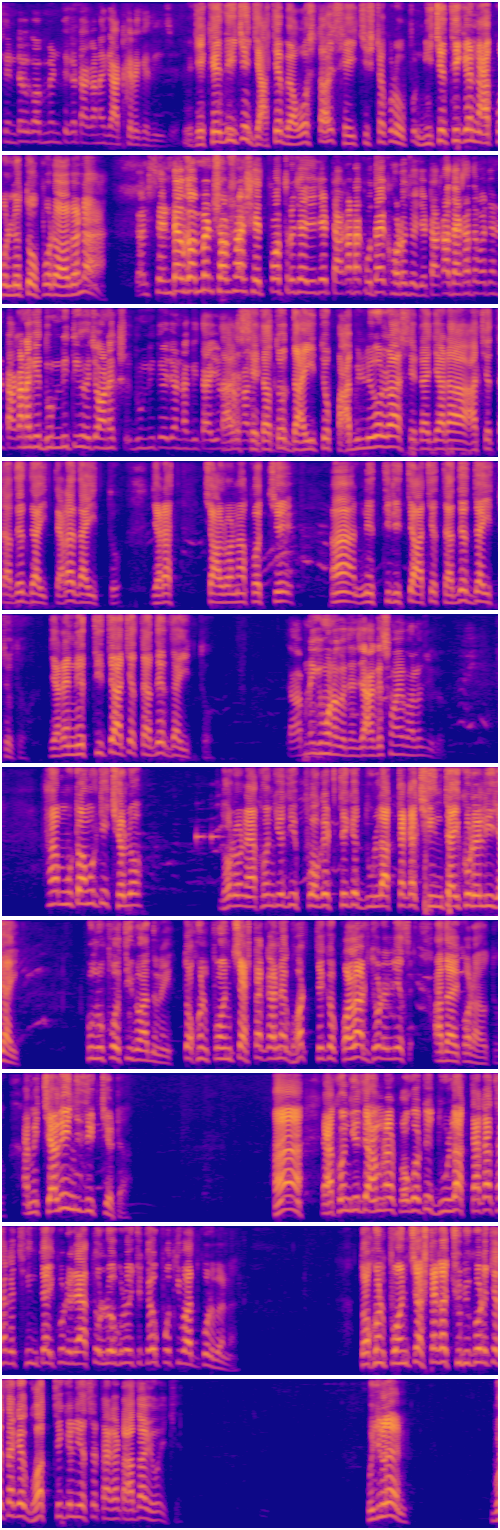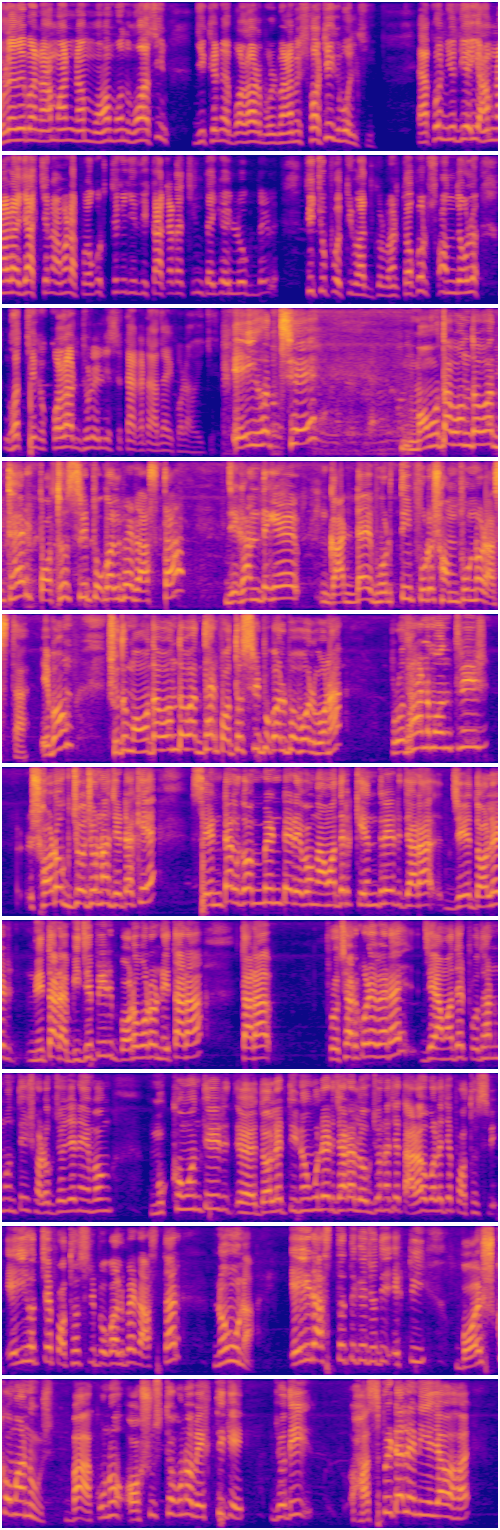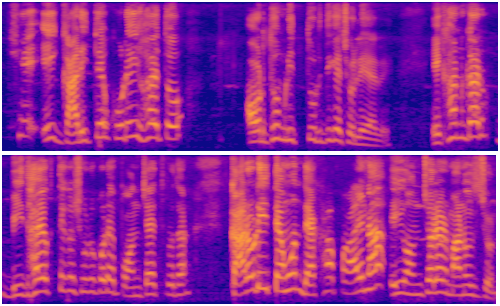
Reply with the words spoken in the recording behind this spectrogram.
সেন্ট্রাল গভর্নমেন্ট থেকে টাকা নাকি আটকে রেখে দিয়েছে। রেখে দিয়েছে যাতে ব্যবস্থা হয় সেই চেষ্টা করে নিচে থেকে না করলে তো ওপরে হবে না। কারণ সেন্ট্রাল গভর্নমেন্ট সবসময় শ্বেতপত্র চাইছে যে টাকাটা কোথায় খরচ হয়েছে টাকা দেখাতে পারছে না টাকা নাকি দুর্নীতি হয়েছে অনেক দুর্নীতি হয়েছে নাকি তাই জন্য সেটা তো। দায়িত্ব পাবলিকরা সেটা যারা আছে তাদের দায়িত্ব তারা দায়িত্ব। যারা চালনা করছে হ্যাঁ নেতৃত্বে আছে তাদের দায়িত্ব তো। যারা নেতৃত্বে আছে তাদের দায়িত্ব। তা আপনি কি মনে করছেন যে আগের সময় ভালো ছিল? হ্যাঁ মোটামুটি ছিল। ধরুন এখন যদি পকেট থেকে দু লাখ টাকা ছিনতাই করে নিয়ে যায়, কোনো প্রতিবাদ নেই, তখন পঞ্চাশ টাকা নিয়ে ঘর থেকে কলার ধরে নিয়ে আদায় করা হতো। আমি চ্যালেঞ্জ দিচ্ছি এটা। হ্যাঁ এখন যদি আপনার পকেটে দু লাখ টাকা থাকে ছিনতাই করে, এত লোক রয়েছে, কেউ প্রতিবাদ করবে না। তখন পঞ্চাশ টাকা চুরি করেছে, তাকে ঘর থেকে নিয়ে এসে টাকাটা আদায় হয়েছে। বুঝলেন? বলে দেবেন, আমার নাম মোহাম্মদ মহাসিন, যেখানে বলার বলবেন, আমি সঠিক বলছি। এখন যদি এই আপনারা যাচ্ছেন, আমরা পকেট থেকে যদি টাকাটা চিন্তা এই লোক দেখলে কিছু প্রতিবাদ করবেন তখন সন্দেহ হলো ঘর থেকে কলার ধরে নিয়ে টাকাটা আদায় করা হয়েছে। এই হচ্ছে মমতা বন্দ্যোপাধ্যায়ের পথশ্রী প্রকল্পের রাস্তা, যেখান থেকে গাড্ডায় ভর্তি পুরো সম্পূর্ণ রাস্তা। এবং শুধু মমতা বন্দ্যোপাধ্যায়ের পথশ্রী প্রকল্প বলব না, প্রধানমন্ত্রীর সড়ক যোজনা যেটাকে সেন্ট্রাল গভর্নমেন্টের এবং আমাদের কেন্দ্রের যারা যে দলের নেতারা, বিজেপির বড় বড় নেতারা, তারা প্রচার করে বেড়ায় যে আমাদের প্রধানমন্ত্রী সড়ক যোজনা এবং মুখ্যমন্ত্রীর দলের তৃণমূলের যারা লোকজন আছে তারাও বলে যে পথশ্রী। এই হচ্ছে পথশ্রী প্রকল্পের রাস্তার নমুনা। এই রাস্তা থেকে যদি একটি বয়স্ক মানুষ বা কোনো অসুস্থ কোনো ব্যক্তিকে যদি হসপিটালে নিয়ে যাওয়া হয়, সে এই গাড়িতে করেই হয়তো অর্ধ মৃত্যুর দিকে চলে যাবে। এখানকার বিধায়ক থেকে শুরু করে পঞ্চায়েত প্রধান, কারোরই তেমন দেখা পায় না এই অঞ্চলের মানুষজন।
